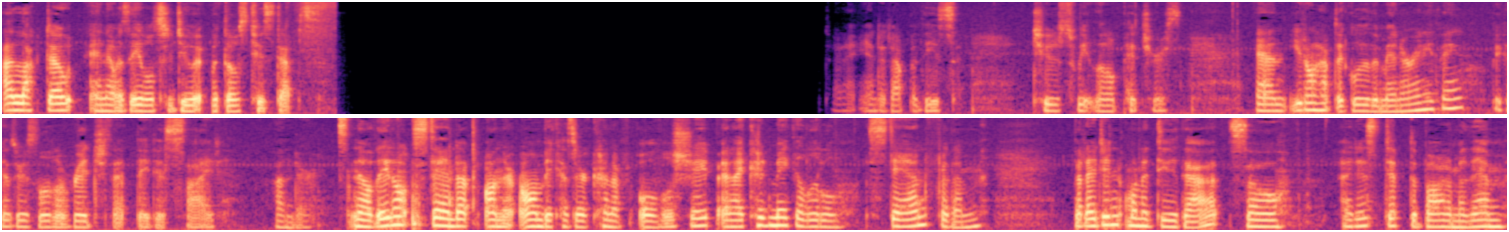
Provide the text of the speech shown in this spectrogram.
I lucked out and I was able to do it with those two steps. I ended up with these two sweet little pictures. And you don't have to glue them in or anything because there's a little ridge that they just slide under. Now they don't stand up on their own because they're kind of oval shape and I could make a little stand for them but I didn't want to do that so I just dipped the bottom of them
